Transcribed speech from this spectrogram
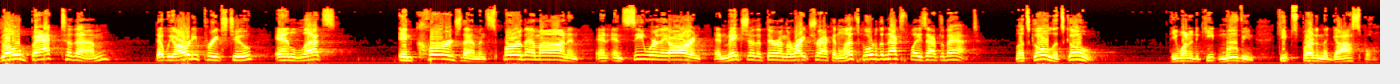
go back to them that we already preached to, and let's encourage them and spur them on and, and, and see where they are and, and make sure that they're in the right track. And let's go to the next place after that. Let's go, let's go. He wanted to keep moving, keep spreading the gospel.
